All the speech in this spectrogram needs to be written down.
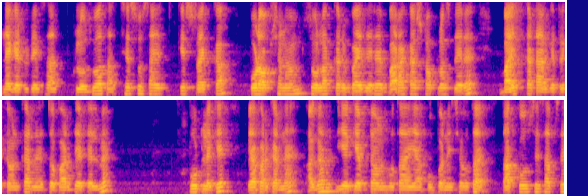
नेगेटिविटी के साथ क्लोज हुआ था, छह सौ साइट के स्ट्राइक का पुट ऑप्शन हम 16 का बाय दे रहे हैं 12 का स्टॉप लॉस दे रहे हैं 22 का टारगेट रिकमेंड कर रहे हैं तो भारतीय एयरटेल में पुट लेके व्यापार करना है। अगर ये गैप डाउन होता है या ऊपर नीचे होता है तो आपको उस हिसाब से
